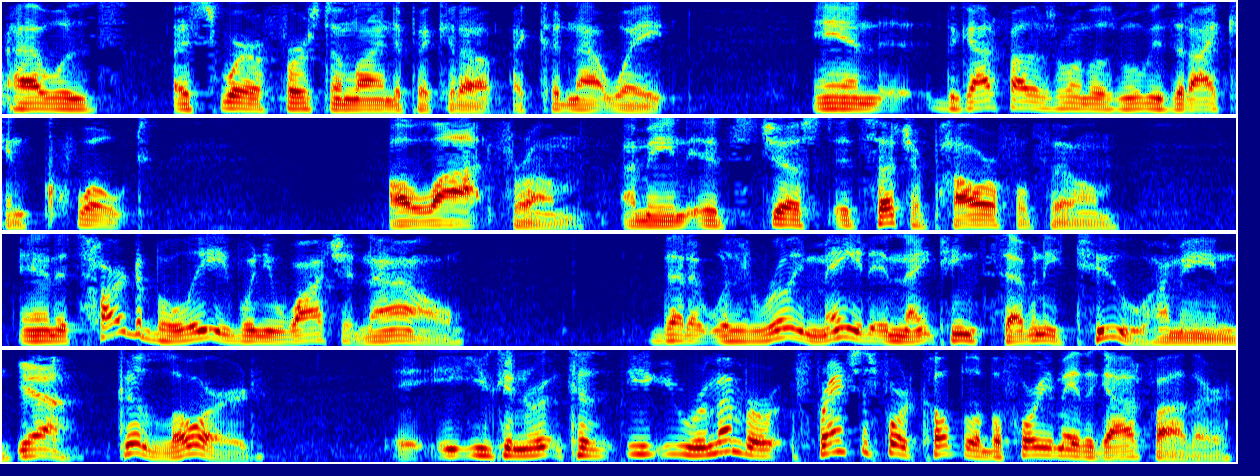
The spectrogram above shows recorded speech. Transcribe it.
I was I swear first in line to pick it up. I could not wait. And The Godfather is one of those movies that I can quote a lot from. I mean, it's just it's such a powerful film. And it's hard to believe when you watch it now that it was really made in 1972. I mean, Yeah. good lord you can because you you remember francis ford coppola before he made the godfather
